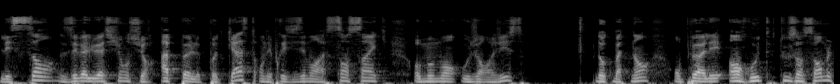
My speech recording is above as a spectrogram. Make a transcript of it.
les 100 évaluations sur Apple Podcast. On est précisément à 105 au moment où j'enregistre. Donc maintenant, on peut aller en route tous ensemble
